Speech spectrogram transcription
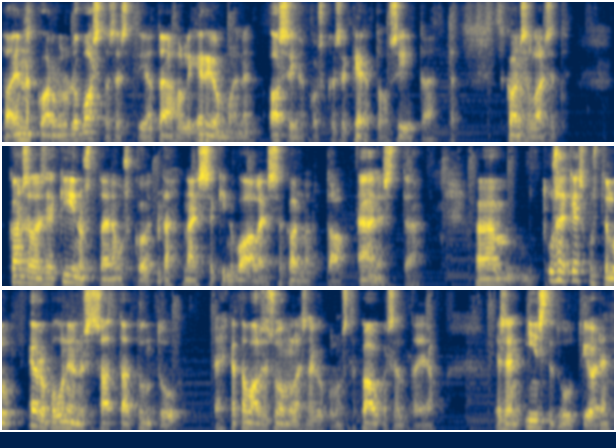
tai ennakkoarveluiden vastaisesti ja tämä oli erinomainen asia, koska se kertoo siitä, että kansalaiset, kansalaisia kiinnostaa ja uskoo, että näissäkin vaaleissa kannattaa äänestää. Usein keskustelu Euroopan unionissa saattaa tuntua ehkä tavallisen suomalaisen näkökulmasta kaukaiselta ja, ja sen instituutioiden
